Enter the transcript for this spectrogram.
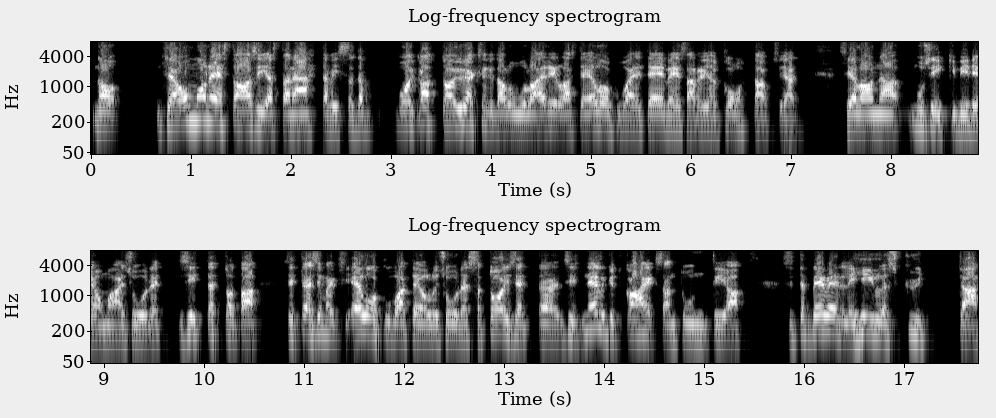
no se on monesta asiasta nähtävissä. Että voi katsoa 90-luvulla erilaisten elokuva- ja TV-sarjojen kohtauksia. Siellä on nämä musiikkivideomaisuudet. Sitten, tota, sitten esimerkiksi elokuvateollisuudessa toiset, äh, siis 48 tuntia – sitten Beverly Hills Kyttä,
